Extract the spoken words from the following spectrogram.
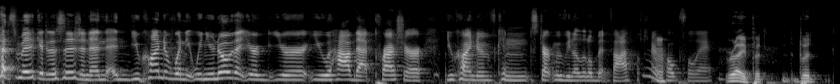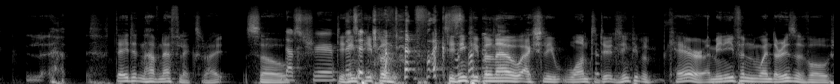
let's make a decision. And and you kind of when you, when you know that you're you're you have that pressure, you kind of can start moving a little bit faster. Hopefully, Right, but but they didn't have Netflix, right? So that's true. do you They think people-. Do you think people now actually want to do it? Do you think people care? I mean, even when there is a vote,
